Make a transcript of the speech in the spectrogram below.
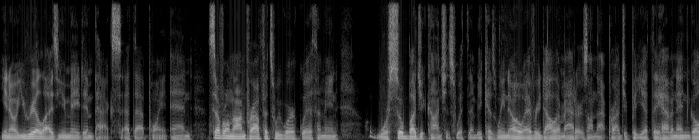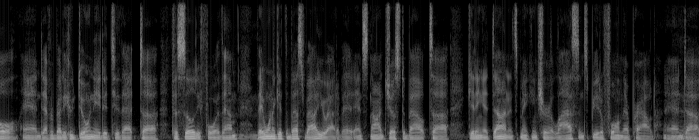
you know, you realize you made impacts at that point. And several nonprofits we work with, I mean, we're so budget conscious with them because we know every dollar matters on that project, but yet they have an end goal. And everybody who donated to that uh, facility for them, mm-hmm. they want to get the best value out of it. And it's not just about uh, getting it done, it's making sure it lasts and it's beautiful and they're proud. And yeah. uh,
